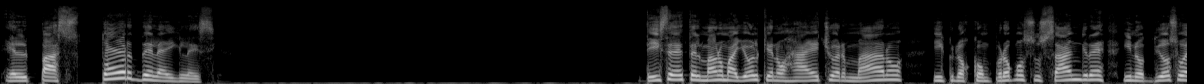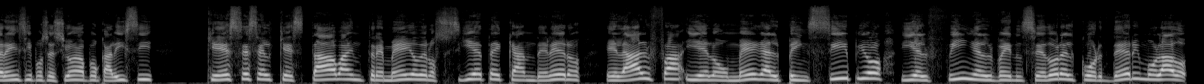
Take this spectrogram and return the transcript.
el pastor de la iglesia. Dice este hermano mayor que nos ha hecho hermanos y nos compró con su sangre y nos dio su herencia y posesión Apocalipsis, que ese es el que estaba entre medio de los siete candeleros, el alfa y el omega, el principio y el fin, el vencedor, el cordero inmolado.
